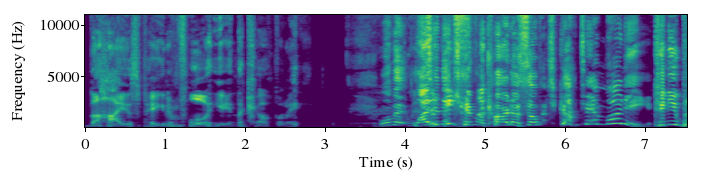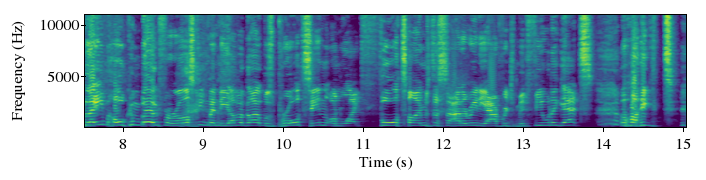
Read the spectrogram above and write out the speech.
the highest paid employee in the company. Well, then, why did they give Ricciardo so much goddamn money? Can you blame Hulkenberg for asking when the other guy was brought in on like four times the salary the average midfielder gets? Like t-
